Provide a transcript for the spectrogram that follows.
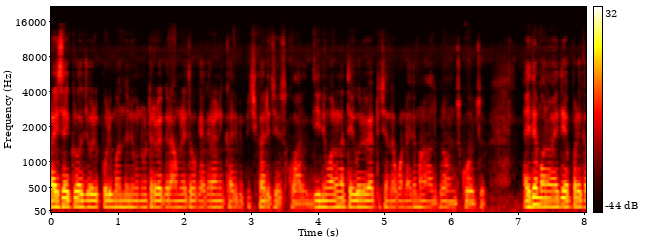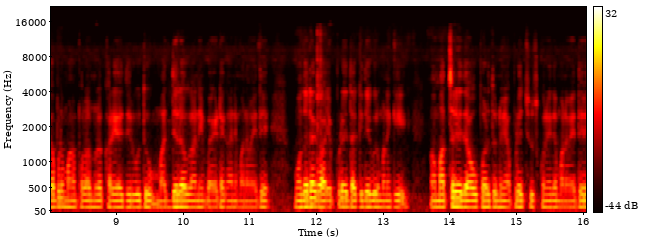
ట్రైసైక్లోజోల్ పొడి మందుని నూట ఇరవై గ్రాములు అయితే ఒక ఎకరానికి కలిపి పిచికారీ చేసుకోవాలి. దీని వలన తెగులు వ్యాప్తి చెందకుండా అయితే మనం అదుపులో ఉంచుకోవచ్చు. అయితే మనం అయితే ఎప్పటికప్పుడు మన పొలంలో కలియ తిరుగుతూ మధ్యలో కానీ బయట కానీ మనమైతే మొదటగా ఎప్పుడైతే అగ్గి తెగులు మనకి మచ్చలు అయితే అవుపడుతున్నాయో అప్పుడే చూసుకుని అయితే మనమైతే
